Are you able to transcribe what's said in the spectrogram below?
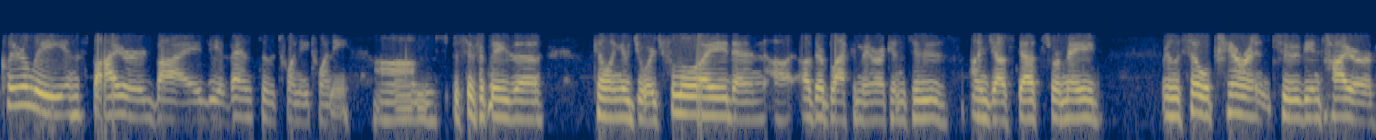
clearly inspired by the events of 2020, um, specifically the killing of George Floyd and uh, other Black Americans whose unjust deaths were made really so apparent to the entire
